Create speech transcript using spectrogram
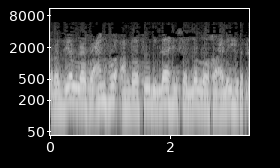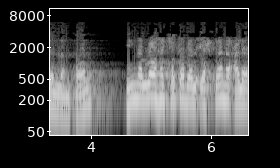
رضي الله عنه عن رسول الله صلى الله عليه وسلم قال إن الله كتب الإحسان على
